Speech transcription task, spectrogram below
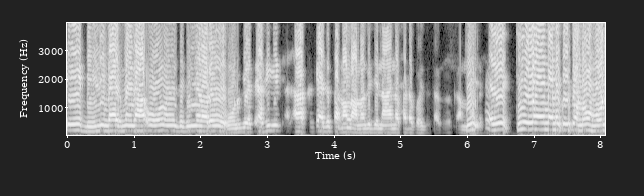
ਤੇ ਬਿਜਲੀ ਮਹਿਕਮੇ ਦਾ ਉਹ ਜ਼ਿੰਮੇਵਾਰ ਉਹ ਹੋਣਗੇ ਤੇ ਅਸੀਂ ਅੱਕ ਕੇ ਅੱਜ ਧਰਨਾ ਲਾਵਾਂਗੇ ਜੇ ਨਾ ਇਹਨਾਂ ਸਾਡਾ ਕੋਈ ਕੰਮ ਕੀ ਇਹ ਕੀ ਹੋਇਆ ਇਹਨਾਂ ਨੇ ਕੋਈ ਤੁਹਾਨੂੰ ਹੁਣ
